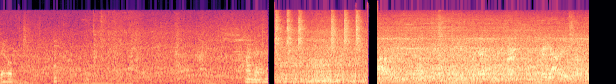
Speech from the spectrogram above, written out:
দেখো Reality.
